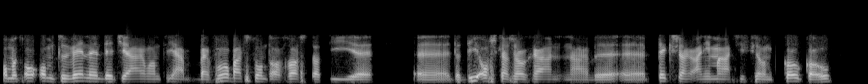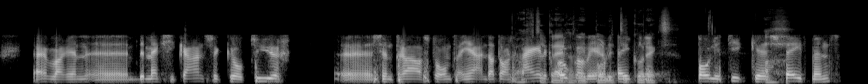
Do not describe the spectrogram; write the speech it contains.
om, het, om te winnen dit jaar. Want ja, bij voorbaat stond al vast dat die, dat die Oscar zou gaan naar de Pixar animatiefilm Coco. waarin de Mexicaanse cultuur centraal stond. En ja, en dat was eigenlijk ook wel weer een beetje politiek statement.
